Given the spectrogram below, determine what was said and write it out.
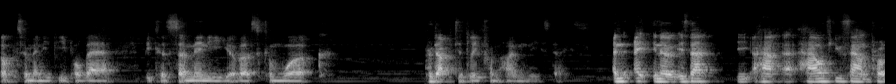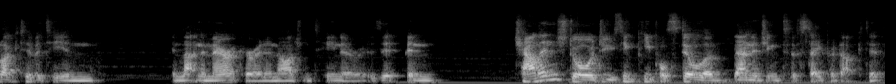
not too many people there because so many of us can work productively from home these days. And uh, you know, is that how, how have you found productivity in in Latin America and in Argentina? Has it been challenged, or do you think people still are managing to stay productive?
